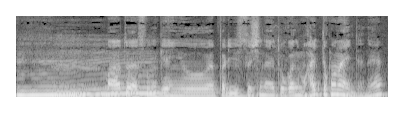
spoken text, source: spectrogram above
うん。まあ、あとはその原油をやっぱり輸出しないとお金も入ってこないんでね、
